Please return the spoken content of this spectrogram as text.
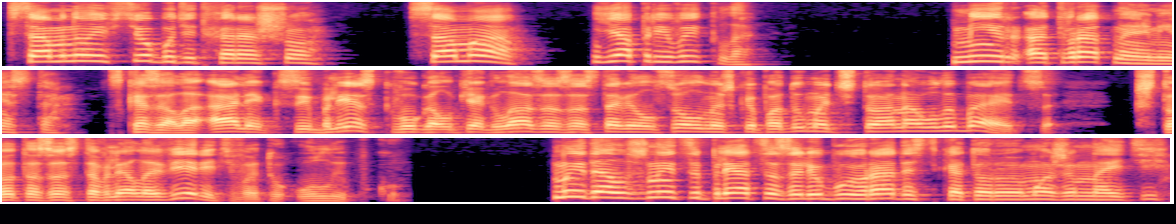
«Со мной все будет хорошо. Сама. Я привыкла. Мир – отвратное место сказала Алекс, и блеск в уголке глаза заставил солнышко подумать, что она улыбается. Что-то заставляло верить в эту улыбку. «Мы должны цепляться за любую радость, которую можем найти».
